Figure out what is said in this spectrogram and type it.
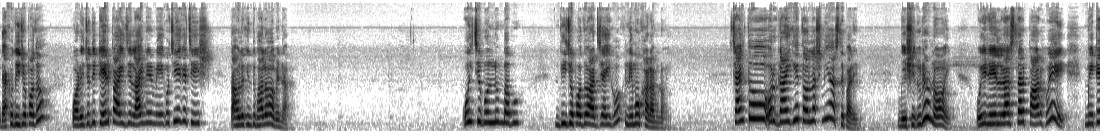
দেখো দ্বিজপদ, পরে যদি টের পাই যে লাইনের মেয়ে গচিয়ে গেছিস, তাহলে কিন্তু ভালো হবে না। ওই যে বললুম বাবু, দ্বিজপদ আর যাই হোক, নেমো খারাপ নয়। চাই তো ওর গায়ে গিয়ে তল্লাশ নিয়ে আসতে পারেন। বেশি দূরেও নয়, ওই রেল রাস্তার পার হয়ে মেটে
